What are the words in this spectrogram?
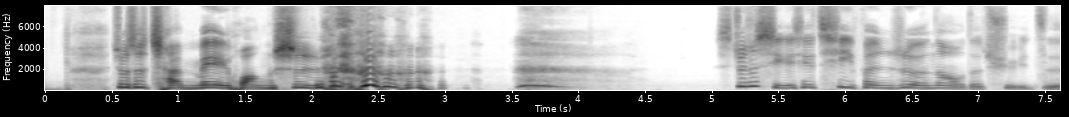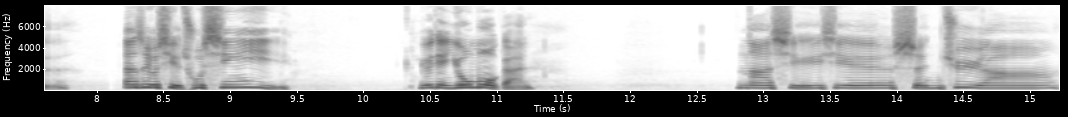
就是谄媚皇室，就是写一些气氛热闹的曲子，但是又写出新意，有点幽默感。那写一些神剧啊，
